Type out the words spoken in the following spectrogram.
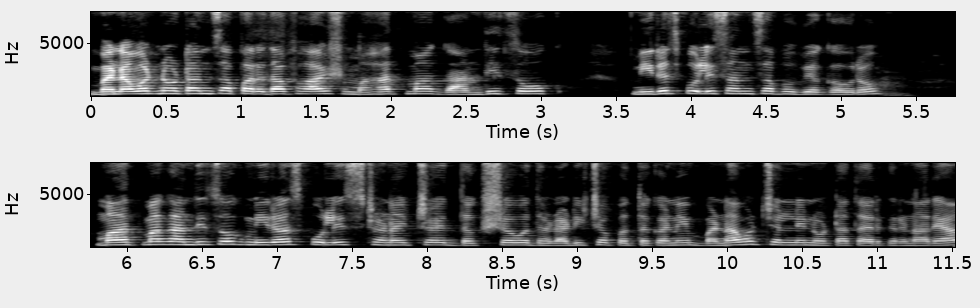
बनावट नोटांचा पर्दाफाश महात्मा गांधी चौक मिरज पोलिसांचा भव्य गौरव. महात्मा गांधी चौक मिरज पोलीस ठाण्याच्या दक्ष व धडाडीच्या पथकाने बनावट चलने नोटा तयार करणाऱ्या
